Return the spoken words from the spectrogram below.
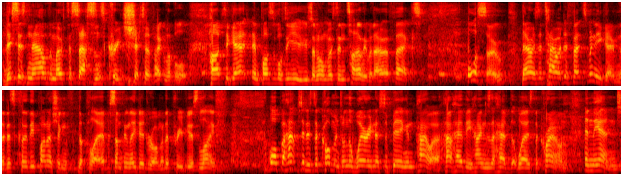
This is now the most Assassin's Creed shit available. Hard to get, impossible to use, and almost entirely without effect. Also, there is a tower defense minigame that is clearly punishing the player for something they did wrong in a previous life. Or perhaps it is a comment on the weariness of being in power, how heavy hangs the head that wears the crown. In the end,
